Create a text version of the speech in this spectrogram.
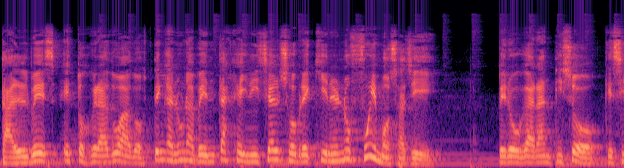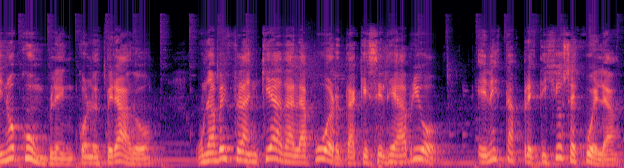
Tal vez estos graduados tengan una ventaja inicial sobre quienes no fuimos allí, pero garantizó que si no cumplen con lo esperado, una vez flanqueada la puerta que se les abrió en esta prestigiosa escuela,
